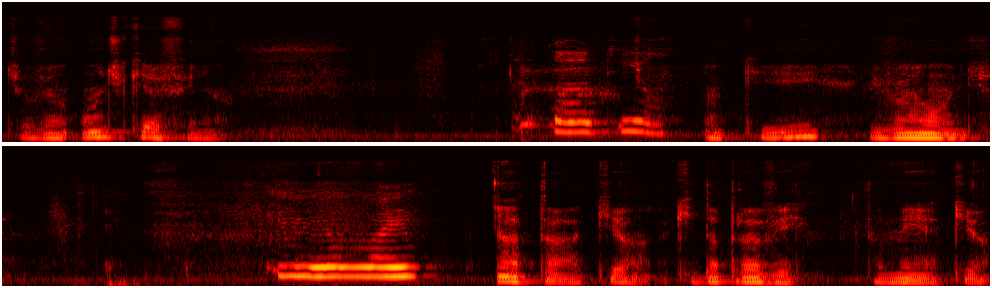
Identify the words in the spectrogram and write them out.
Deixa eu ver onde que é, filha. Tá aqui, ó. Aqui e vai onde? Não vai. Ah, tá. Aqui, ó. Aqui dá pra ver. Também aqui, ó.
